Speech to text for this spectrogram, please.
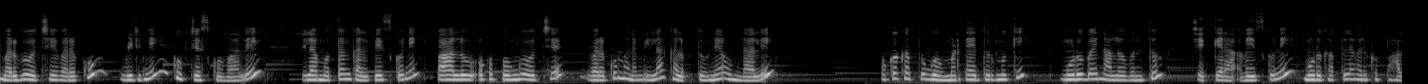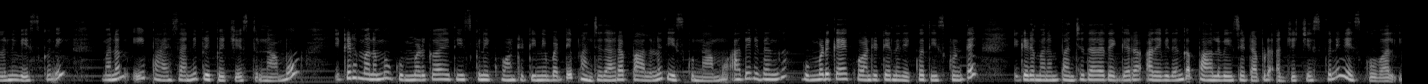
మరుగు వచ్చే వరకు వీటిని కుక్ చేసుకోవాలి. ఇలా మొత్తం కలిపేసుకొని పాలు ఒక పొంగు వచ్చే వరకు మనం ఇలా కలుపుతూనే ఉండాలి. ఒక కప్పు గుమ్మడికాయ తురుముకి మూడు బై నాలుగు వంతు చక్కెర వేసుకుని మూడు కప్పుల వరకు పాలను వేసుకుని మనం ఈ పాయసాన్ని ప్రిపేర్ చేస్తున్నాము. ఇక్కడ మనము గుమ్మడికాయ తీసుకునే క్వాంటిటీని బట్టి పంచదార పాలను తీసుకున్నాము. అదేవిధంగా గుమ్మడికాయ క్వాంటిటీ అనేది ఎక్కువ తీసుకుంటే ఇక్కడ మనం పంచదార దగ్గర అదేవిధంగా పాలు వేసేటప్పుడు అడ్జస్ట్ చేసుకుని వేసుకోవాలి.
